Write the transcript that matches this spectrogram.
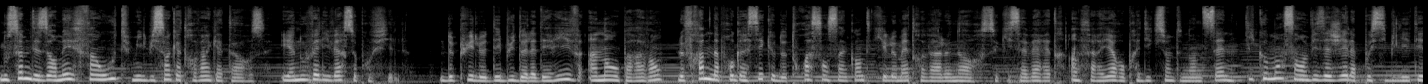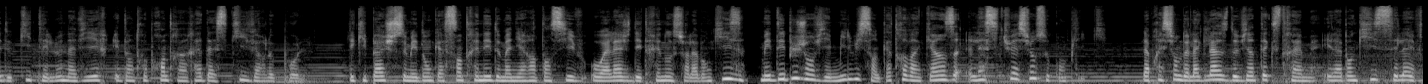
Nous sommes désormais fin août 1894 et un nouvel hiver se profile. Depuis le début de la dérive, un an auparavant, le Fram n'a progressé que de 350 km vers le nord, ce qui s'avère être inférieur aux prédictions de Nansen, qui commence à envisager la possibilité de quitter le navire et d'entreprendre un raid à ski vers le pôle. L'équipage se met donc à s'entraîner de manière intensive au halage des traîneaux sur la banquise, mais début janvier 1895, la situation se complique. La pression de la glace devient extrême et la banquise s'élève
